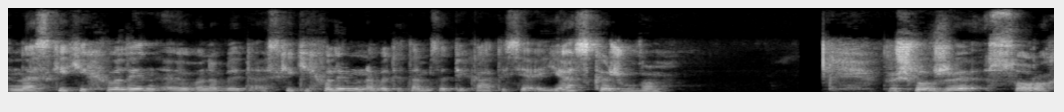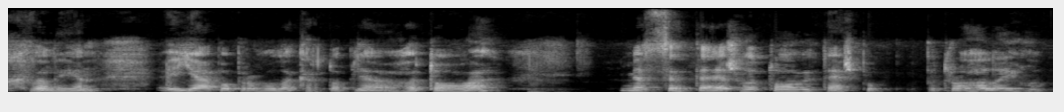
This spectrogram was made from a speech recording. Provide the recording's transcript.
На скільки хвилин е, вона буде, скільки хвилин вона буде там запікатися, я скажу вам. Пройшло вже 40 хвилин. Я попробувала картопля готова. М'ясце теж готове, теж потрогала його.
